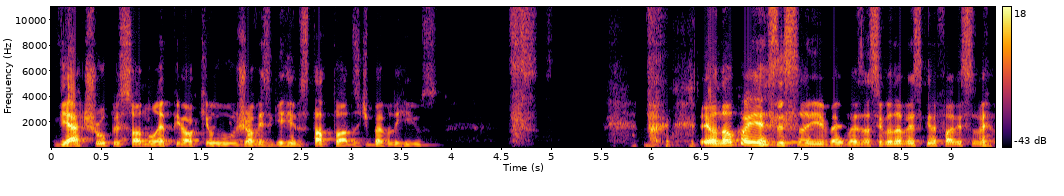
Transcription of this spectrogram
VR Troopers só não é pior que os Jovens Guerreiros Tatuados de Beverly Hills. Eu não conheço isso aí, velho, mas é a segunda vez que ele fala isso mesmo.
